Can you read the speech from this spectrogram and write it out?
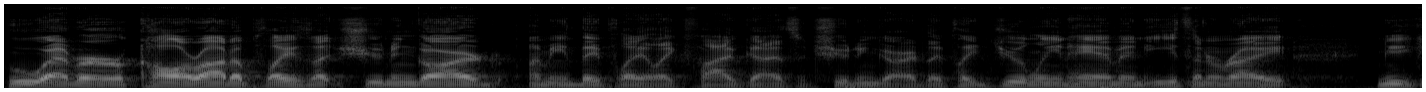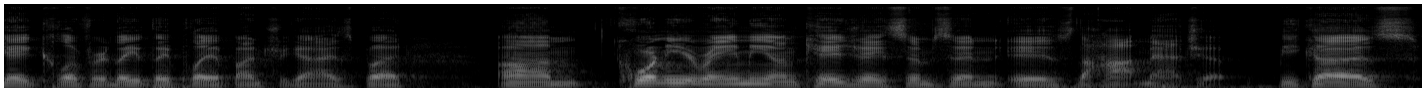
whoever Colorado plays at shooting guard. I mean, they play like five guys at shooting guard. They play Julian Hammond, Ethan Wright, Nique Clifford. They they play a bunch of guys, but um, Courtney Ramey on KJ Simpson is the hot matchup because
